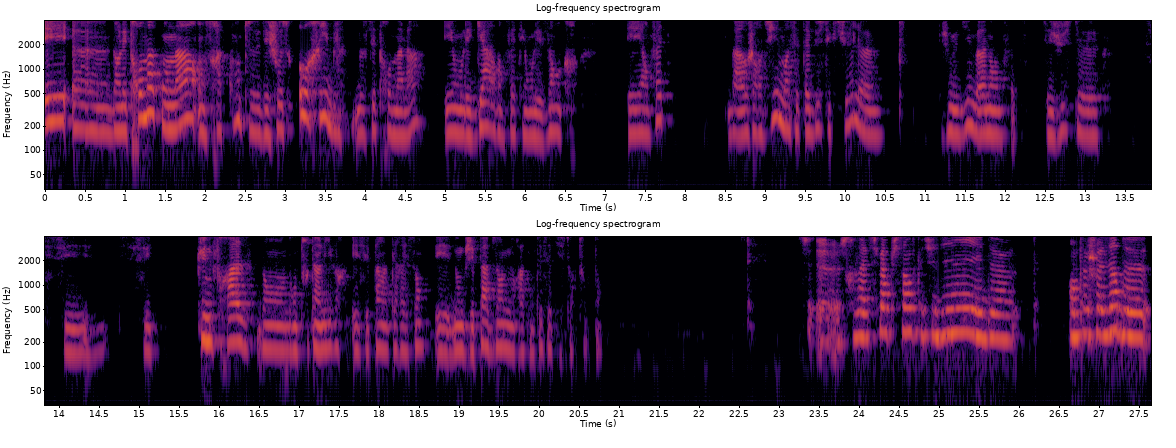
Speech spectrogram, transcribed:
Et euh, dans les traumas qu'on a, on se raconte des choses horribles de ces traumas-là, et on les garde en fait, et on les ancre. Et en fait, bah, aujourd'hui, moi cet abus sexuel, je me dis, bah non, en fait, c'est juste, c'est qu'une phrase dans, tout un livre et c'est pas intéressant. Et donc, j'ai pas besoin de me raconter cette histoire tout le temps. Je, euh, trouve ça super puissant ce que tu dis et de, on peut choisir de,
